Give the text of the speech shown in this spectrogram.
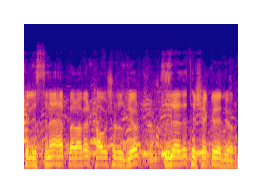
Filistin'e hep beraber kavuşuruz diyor. Sizlere de teşekkür ediyorum.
